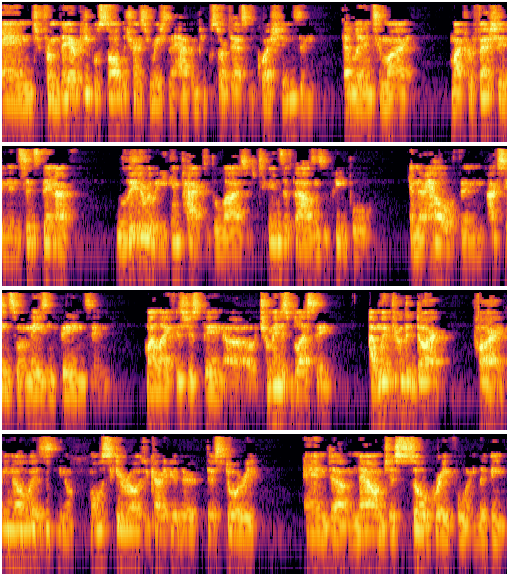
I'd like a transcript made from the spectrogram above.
And from there, people saw the transformation that happened. People started asking questions, and that led into my my profession. And since then, I've literally impacted the lives of tens of thousands of people and their health. And I've seen some amazing things. And my life has just been a, a tremendous blessing. I went through the dark part, you know, as you know, most heroes, you kind of hear their their story. And um, now I'm just so grateful and living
